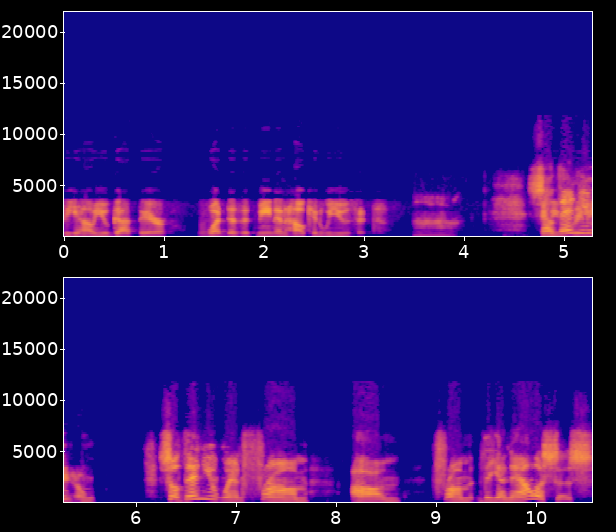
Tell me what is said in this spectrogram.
see how you got there what does it mean and how can we use it? Uh, so then really you helped. so then you went from um, from the analysis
